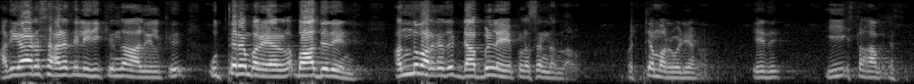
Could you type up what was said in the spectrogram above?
അധികാര സ്ഥാനത്തിൽ ഇരിക്കുന്ന ആളുകൾക്ക് ഉത്തരം പറയാനുള്ള ബാധ്യതയുണ്ട്. അന്ന് പറഞ്ഞത് ഡബിൾ എ പ്ലസ് ഉണ്ടെന്നാണ്. ഒറ്റ മറുപടിയാണ്. ഏത്? ഈ സ്ഥാപനത്തിൽ.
